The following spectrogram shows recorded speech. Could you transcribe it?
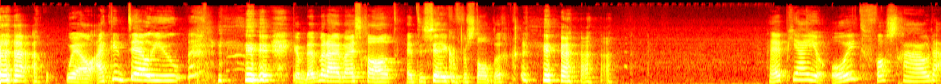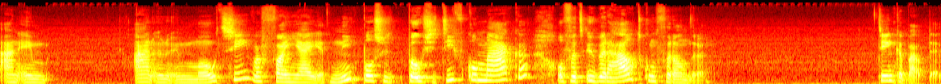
well, I can tell you. ik heb net mijn rijbewijs gehad. Het is zeker verstandig. heb jij je ooit vastgehouden aan een, aan een emotie waarvan jij het niet positief kon maken of het überhaupt kon veranderen? Think about that.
